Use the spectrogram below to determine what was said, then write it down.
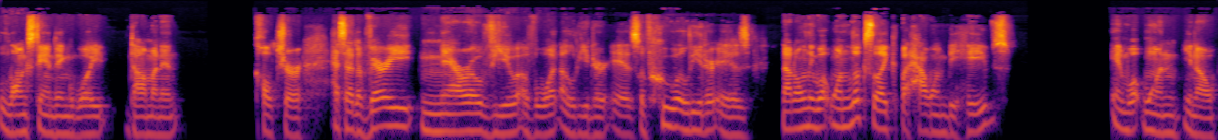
longstanding white dominant culture has had a very narrow view of what a leader is, of who a leader is, not only what one looks like, but how one behaves and what one, you know,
